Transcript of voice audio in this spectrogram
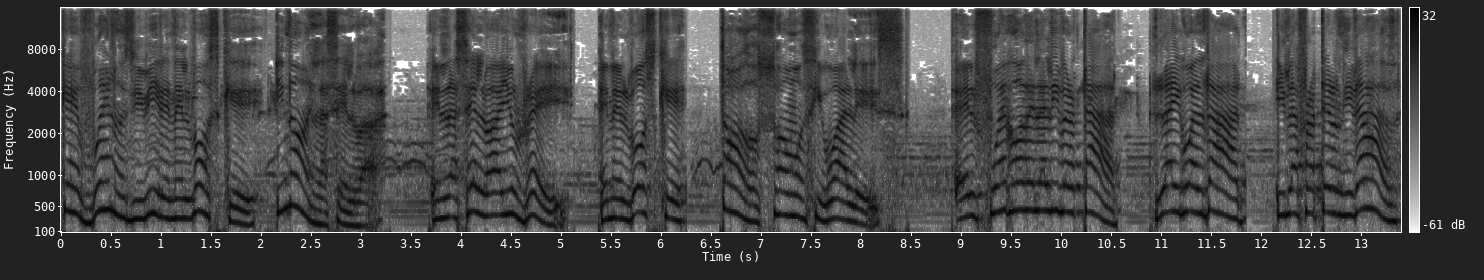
qué bueno vivir en el bosque en la selva. En la selva hay un rey. En el bosque todos somos iguales. El fuego de la libertad, la igualdad y la fraternidad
